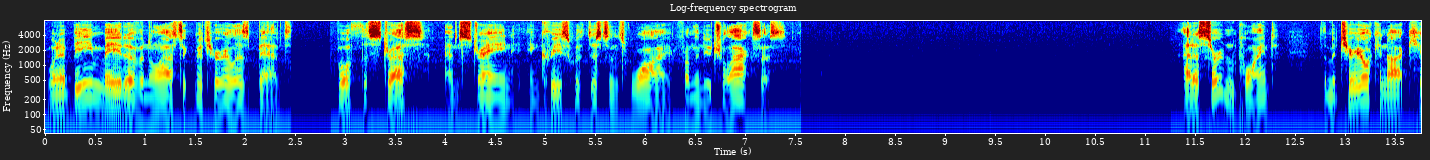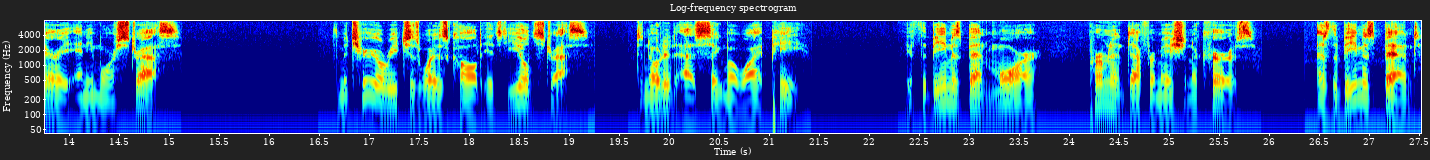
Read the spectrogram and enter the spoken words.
When a beam made of an elastic material is bent, both the stress and strain increase with distance y from the neutral axis. At a certain point, the material cannot carry any more stress. The material reaches what is called its yield stress, denoted as sigma yp. If the beam is bent more, permanent deformation occurs. As the beam is bent,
